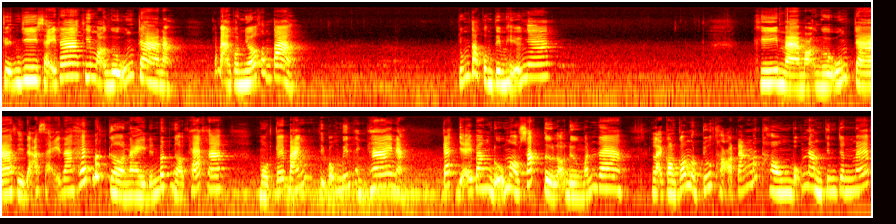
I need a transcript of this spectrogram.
Chuyện gì xảy ra khi mọi người uống trà nè? Các bạn còn nhớ không ta? Chúng ta cùng tìm hiểu nha. Khi mà mọi người uống trà thì đã xảy ra hết bất ngờ này đến bất ngờ khác ha. Một cái bánh thì bỗng biến thành hai nè. Các dãy băng đủ màu sắc từ lọ đường bánh ra. Lại còn có một chú thỏ trắng mắt hồng bỗng nằm trên chân mát.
